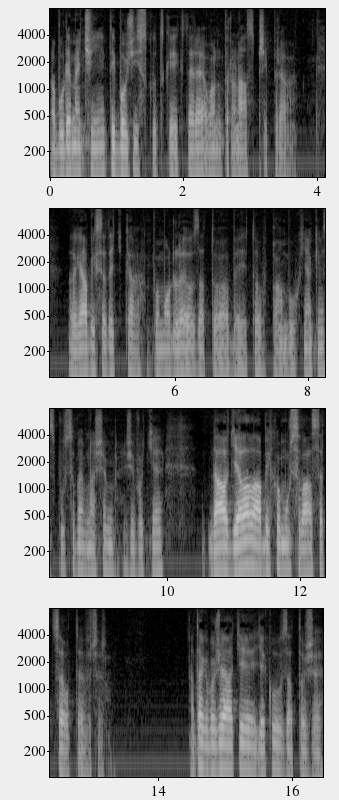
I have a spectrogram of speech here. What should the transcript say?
a budeme činit ty boží skutky, které on pro nás připravil. Tak já bych se teďka pomodlil za to, aby to pán Bůh nějakým způsobem v našem životě dál dělal, abychom mu svá srdce otevřeli. A tak Bože, já ti děkuju za to, že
